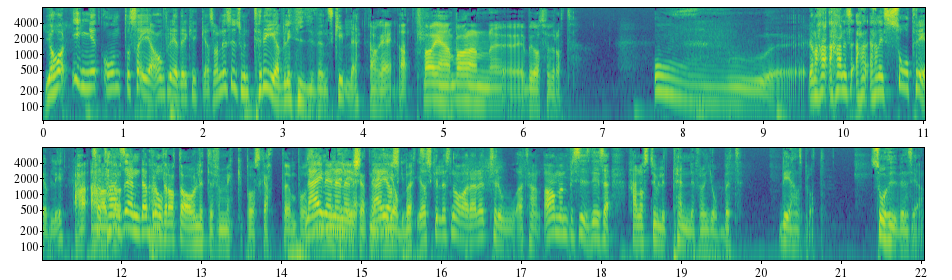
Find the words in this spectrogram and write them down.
Jag har inget ont att säga om Fredrik Rickardsson, det ser ut som en trevlig hyvens kille. Okej. Ja. Vad, han, vad har han eh, begått för brott? Oh, han, han, är, han, han är så trevlig. Han, så han att har hans dra- enda Han brott dragit av lite för mycket på skatten på Nej sin nej nej, nej, nej jag, jobbet. jag skulle snarare tro att han, ja men precis det är så här, han har stulit pennor från jobbet. Det är hans brott. Så hyvens han.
